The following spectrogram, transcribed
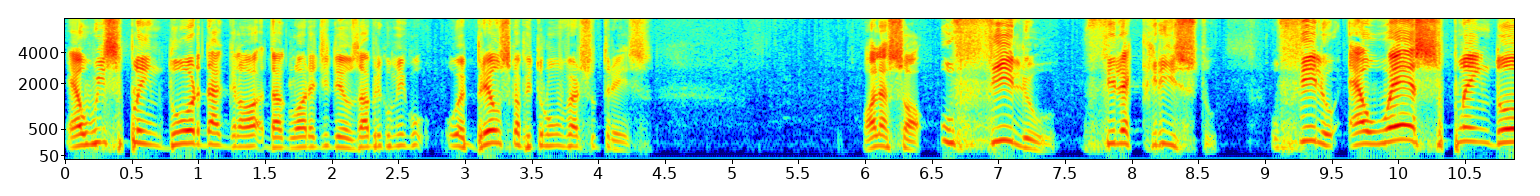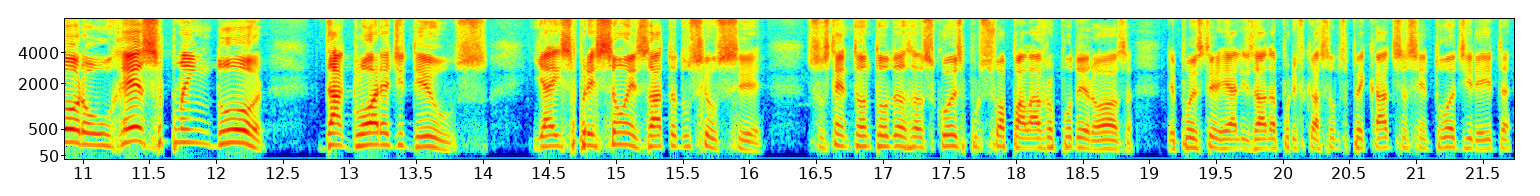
é o esplendor da, da glória de Deus. Abre comigo o Hebreus capítulo 1, verso 3. Olha só, o Filho o Filho é Cristo. O Filho é o esplendor ou o resplendor da glória de Deus e a expressão exata do seu ser, sustentando todas as coisas por sua palavra poderosa. Depois de ter realizado a purificação dos pecados, se assentou à direita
